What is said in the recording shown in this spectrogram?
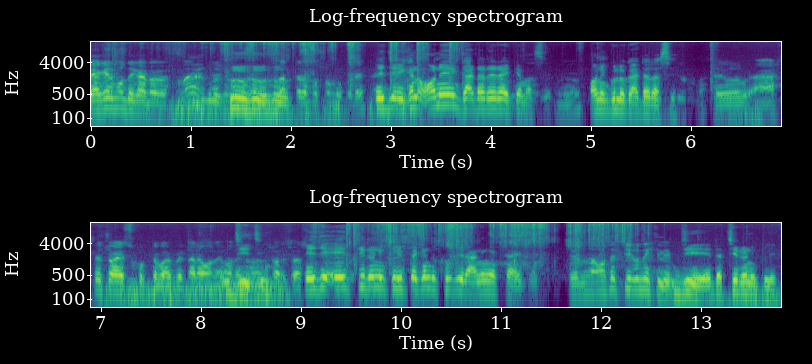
ব্যাগের মধ্যে গার্ডার আছে না? এগুলো পছন্দ করে। এই যে এখানে অনেক গার্ডারের আইটেম আছে। অনেকগুলো গার্ডার আছে। আচ্ছা আসলে চয়েস করতে পারবে তারা অনেক অনেক জি জি। এই যে এই চিরুনি ক্লিপটা কিন্তু খুবই রানিং একটা আইটেম এর নাম হচ্ছে চিরুনি ক্লিপ জি এটা চিরুনি ক্লিপ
